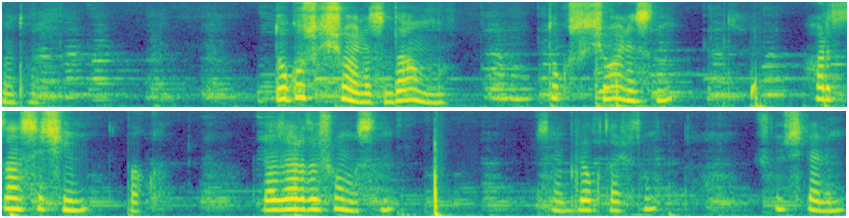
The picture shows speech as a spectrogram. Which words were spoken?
Ha, tamam. 9 kişi oynasın tamam mı? Tamam. 9 kişi oynasın. Haritadan seçeyim. Bak. Lazer taşı olmasın. Sen blok taştım. Şunu silelim.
